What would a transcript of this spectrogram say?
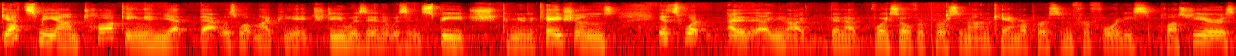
gets me on talking, and yet that was what my PhD was in. It was in speech communications. It's what I, I you know I've been a voiceover person, on camera person for forty plus years.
